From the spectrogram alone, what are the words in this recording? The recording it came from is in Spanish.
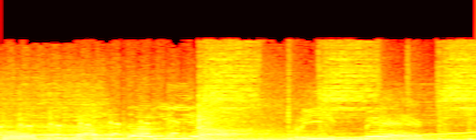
From Landalia Remix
